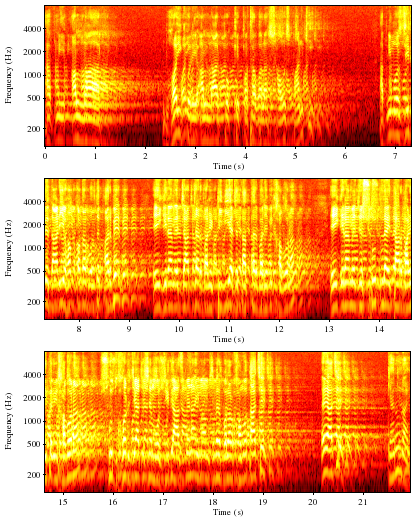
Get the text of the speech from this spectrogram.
আপনি আল্লাহর ভয় করে আল্লাহর পক্ষে কথা বলার সাহস পান কি? আপনি মসজিদে দাঁড়িয়ে হক কথা বলতে পারবেন? এই গ্রামে যার যার বাড়ি টিভি আছে, তার তার বাড়ি আমি খাব না। এই গ্রামে যে সুদ নেয়, তার বাড়িতে আমি খাব না। সুদ খোর যে আছে, সে মসজিদে আসবে না, ইমাম সাহেবের বলার ক্ষমতা আছে। এই আছে। কেন নাই?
